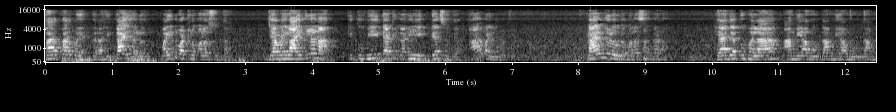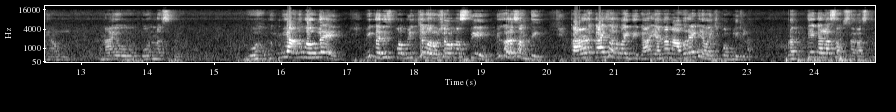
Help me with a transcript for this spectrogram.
फार फार भयंकर आहे. काय झालं? वाईट वाटलं मला सुद्धा. ज्या वेळेला ऐकलं ना की तुम्ही त्या ठिकाणी एकट्याच होत्या फार वाईट वाटलं. काय मिळवलं मला सांगा ना. ह्या ज्या तुम्हाला आम्ही आहोत आम्ही आहोत आम्ही आहोत. नाही हो कोण नसतं. हो, मी अनुभवलंय. मी कधीच पब्लिकच्या भरोशावर नसते. मी खरं सांगते. कारण काय झालं माहिती का? यांना नावं नाही ठेवायची पब्लिकला प्रत्येकाला संसार असतो.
